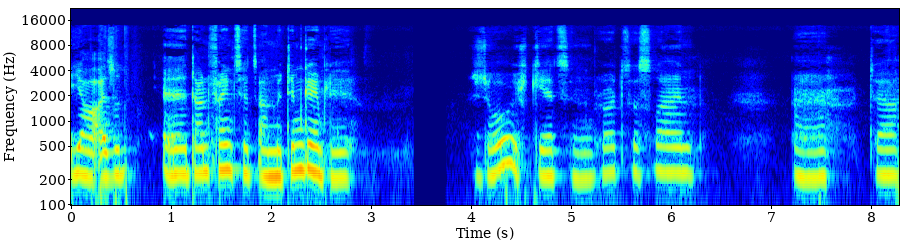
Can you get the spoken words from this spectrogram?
Ja, also äh, dann fängt es jetzt an mit dem Gameplay. So, ich gehe jetzt in Broadcast rein. Äh, da.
